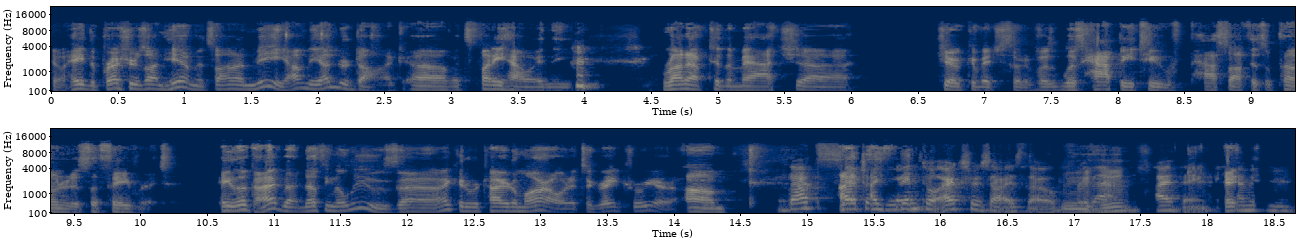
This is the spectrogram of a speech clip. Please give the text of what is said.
you know hey the pressure's on him, it's not on me. I'm the underdog. Um, it's funny how in the run up to the match, uh, Djokovic sort of was, was happy to pass off his opponent as the favorite. Hey, look, I've got nothing to lose. Uh, I could retire tomorrow, and it's a great career. Um, That's such I, a I mental think, exercise, though, for mm-hmm. them. I think. And, I mean,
